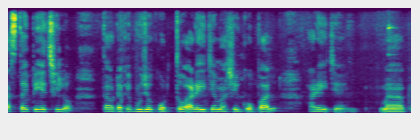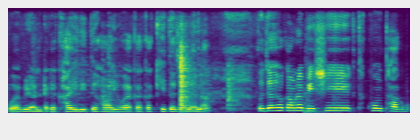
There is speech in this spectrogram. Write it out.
রাস্তায় পেয়েছিল, তা ওটাকে পুজো করতো। আর এই যে মাসির গোপাল, আর এই যে বিড়ালটাকে খাইয়ে দিতে হয়, ও একা একা খেতে জানে না। তো যাই হোক, আমরা বেশিক্ষণ থাকব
